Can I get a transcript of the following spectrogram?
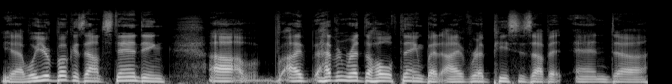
Yeah, well, your book is outstanding. Uh, I haven't read the whole thing, but I've read pieces of it, and uh,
